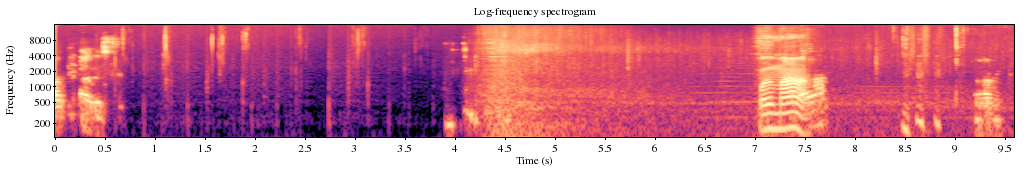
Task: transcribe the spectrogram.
டவுனே இல்லையாமா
